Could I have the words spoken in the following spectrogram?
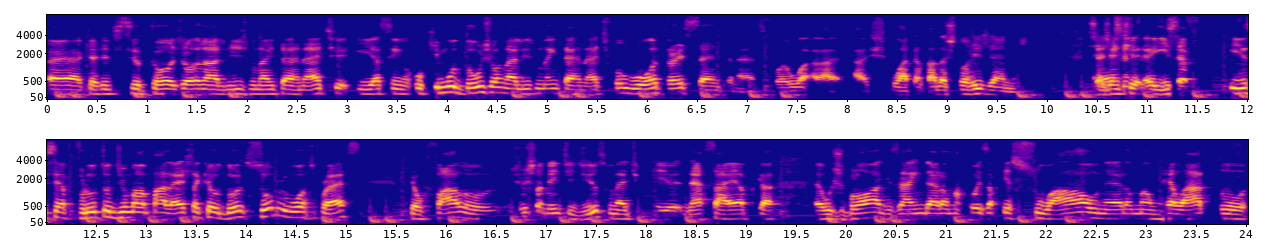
é, que a gente citou, jornalismo na internet, e assim, o que mudou o jornalismo na internet foi o World Trade Center, né? Foi o, a, a, o atentado às Torres Gêmeas. Se a gente, isso, é, isso é fruto de uma palestra que eu dou sobre o WordPress, que eu falo justamente disso, né? De que nessa época é, os blogs ainda era uma coisa pessoal, né? Era um relato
